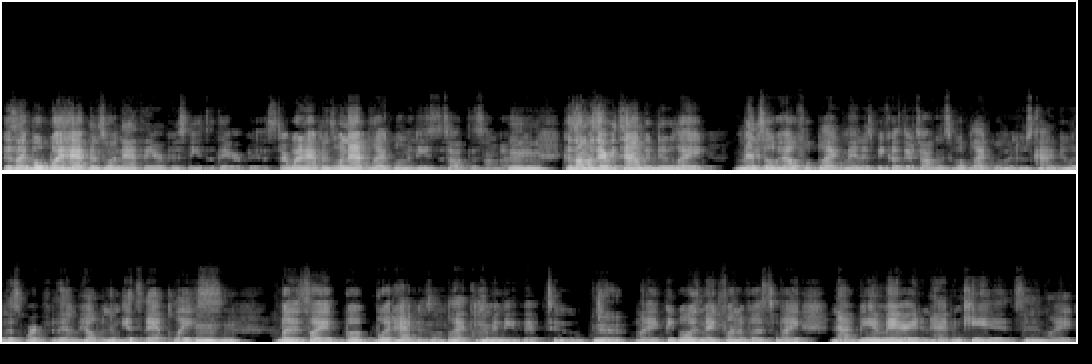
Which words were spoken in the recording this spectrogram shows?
It's like, but what happens when that therapist needs a therapist, or what happens when that black woman needs to talk to somebody? Mhm. Because almost every time we do like mental health with black men is because they're talking to a black woman who's kind of doing this work for them, helping them get to that place. Mhm. But it's like, but what happens when black women need that too? Yeah. Like people always make fun of us for like not being married and having kids and like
